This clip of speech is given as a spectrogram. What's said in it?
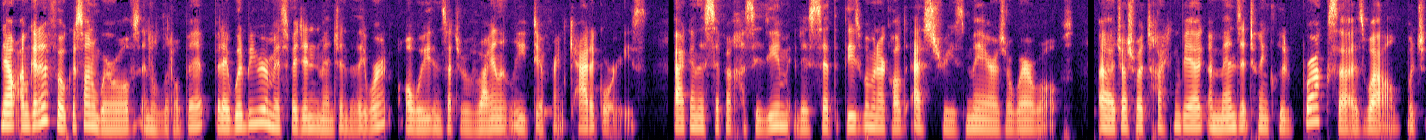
Now, I'm going to focus on werewolves in a little bit, but I would be remiss if I didn't mention that they weren't always in such violently different categories. Back in the Sefer Hasidim, it is said that these women are called estries, mares, or werewolves. Uh, Joshua Trachtenberg amends it to include Broxa as well, which,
